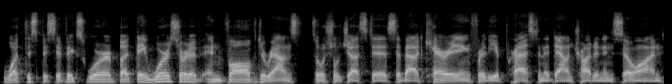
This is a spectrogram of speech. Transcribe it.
what the specifics were, but they were sort of involved around social justice, about caring for the oppressed and the downtrodden, and so on.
